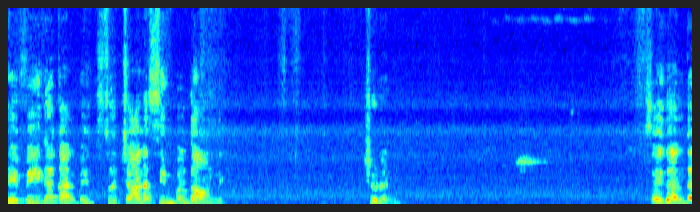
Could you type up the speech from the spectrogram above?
హెవీగా కనిపిస్తూ చాలా సింపుల్గా ఉంది. చూడండి. సో ఇదంతా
